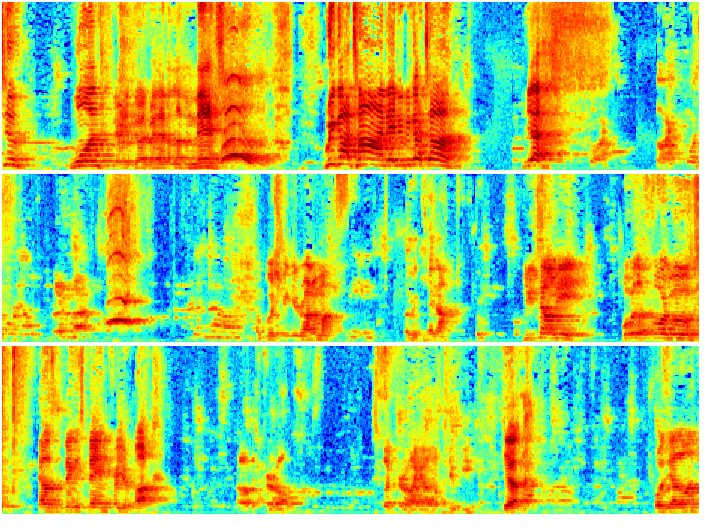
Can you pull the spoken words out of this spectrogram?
2, 1. Very good. Right at 11 minutes. Woo! We got time, baby. We got time. Yes. Four. Four. Fourth round. I don't know. I wish we could run them up, but we cannot. You tell me, what were the four moves that was the biggest bang for your buck? Uh, the curl, split curl, I got a little pukey. Yep. What was the other one?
